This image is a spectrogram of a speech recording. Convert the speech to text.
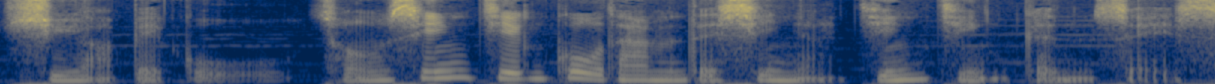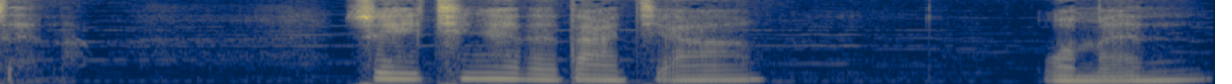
需要被鼓舞，重新兼顾他们的信仰，紧紧跟随神啊。所以，亲爱的大家，我们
